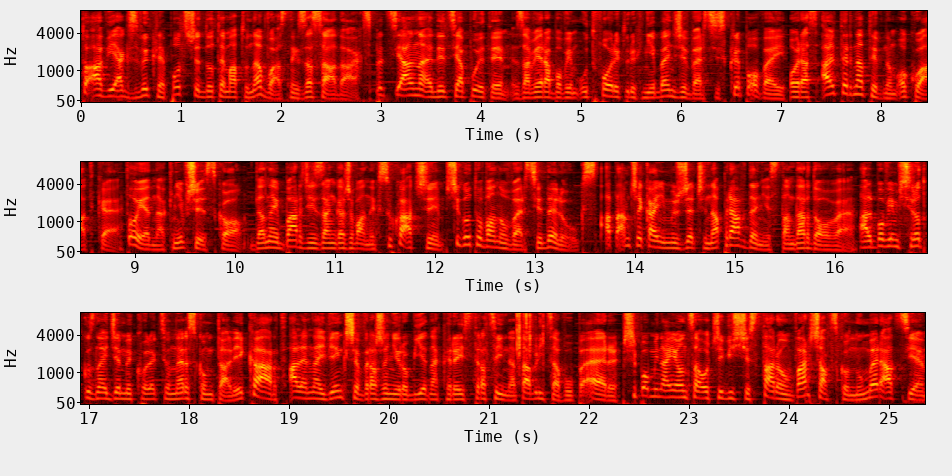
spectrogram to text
to Avi jak zwykle podszedł do tematu na własnych zasadach. Specjalna edycja płyty zawiera bowiem utwory, których nie będzie w wersji sklepowej oraz alternatywną okładkę. To jednak nie wszystko. Dla najbardziej zaangażowanych słuchaczy przygotowano wersję deluxe, a tam czekają już rzeczy naprawdę niestandardowe. Albowiem w środku znajdziemy kolekcjonerską talię kart, ale największe wrażenie robi jednak rejestracyjna tablica WPR, przypominająca oczywiście starą warszawską numerację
